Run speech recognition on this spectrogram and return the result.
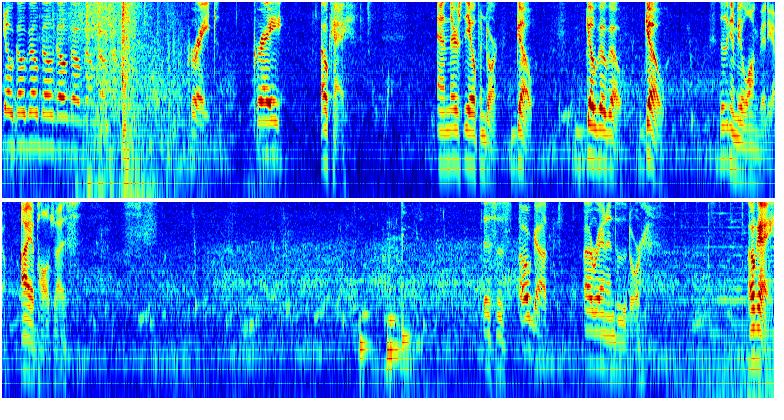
Go, go, go, go, go, go, go, go, go. Great. Great. Okay. And there's the open door. Go. Go, go, go. Go. This is going to be a long video. I apologize. This is... Oh god. I ran into the door. Okay.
